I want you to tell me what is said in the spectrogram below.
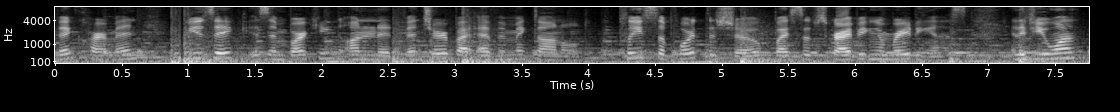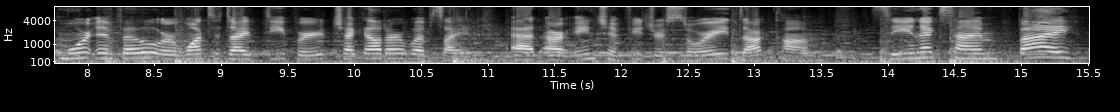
Vic Harmon. Music is Embarking on an Adventure by Evan McDonald. Please support the show by subscribing and rating us. And if you want more info or want to dive deeper, check out our website at ourancientfuturestory.com. See you next time. Bye!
